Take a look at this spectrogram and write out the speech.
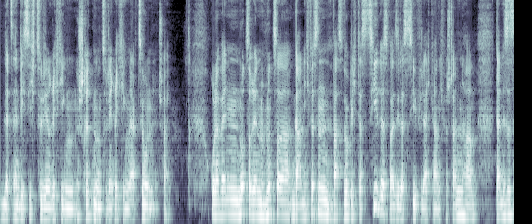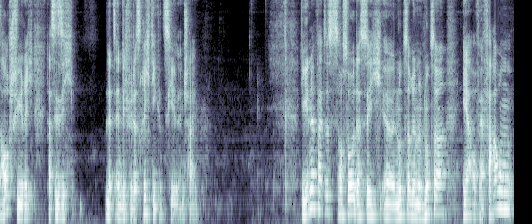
letztendlich sich zu den richtigen Schritten und zu den richtigen Aktionen entscheiden? Oder wenn Nutzerinnen und Nutzer gar nicht wissen, was wirklich das Ziel ist, weil sie das Ziel vielleicht gar nicht verstanden haben, dann ist es auch schwierig, dass sie sich letztendlich für das richtige Ziel entscheiden. Gegebenenfalls ist es auch so, dass sich äh, Nutzerinnen und Nutzer eher auf Erfahrung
